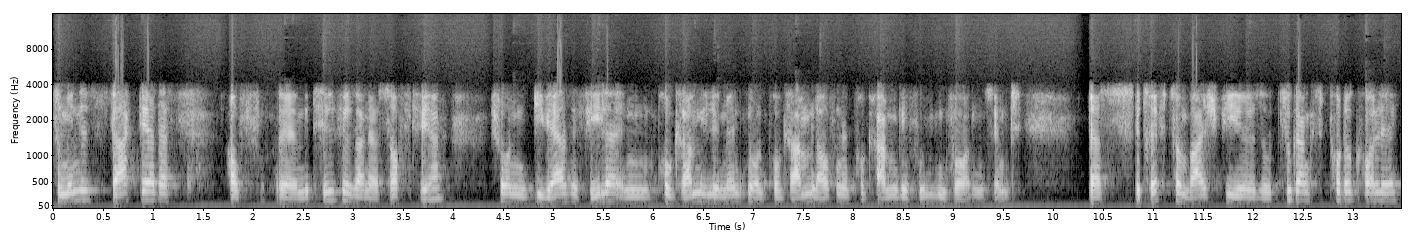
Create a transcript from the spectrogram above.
Zumindest sagt er, dass auf, äh, mit Hilfe seiner Software schon diverse Fehler in Programmelementen und Programmen, laufenden Programmen gefunden worden sind. Das betrifft zum Beispiel so Zugangsprotokolle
